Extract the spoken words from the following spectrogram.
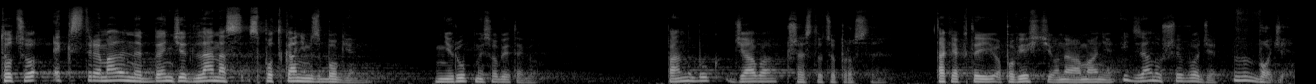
To, co ekstremalne, będzie dla nas spotkaniem z Bogiem. Nie róbmy sobie tego. Pan Bóg działa przez to, co proste. Tak jak w tej opowieści o Naamanie. Idź zanurz się w wodzie. W wodzie.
